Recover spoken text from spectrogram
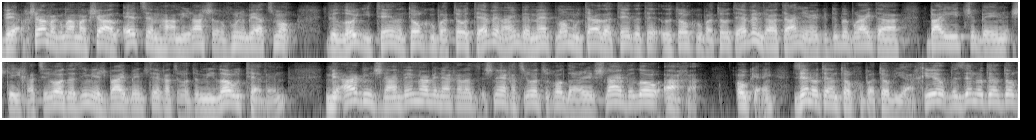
ועכשיו הגמרא מקשה על עצם האמירה של רב הונא בעצמו, ולא ייתן לתוך קופתו תבן, האם באמת לא מותר לתת לתוך קופתו תבן? והתניא, כתוב בברייתא, בית שבין שתי חצירות, אז אם יש בית בין שתי חצירות ומילאו תבן, מערבין שניים ואם מערבין אחד, אז שני החצירות צריכות לערב שניים ולא אחת. אוקיי, זה נותן לתוך קופתו ויאכיל, וזה נותן לתוך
